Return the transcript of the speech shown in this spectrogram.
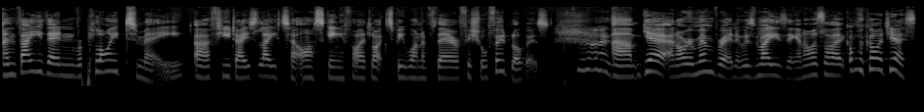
and they then replied to me a few days later asking if I'd like to be one of their official food bloggers. Nice. Um, yeah, and I remember it, and it was amazing. And I was like, "Oh my god, yes!"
